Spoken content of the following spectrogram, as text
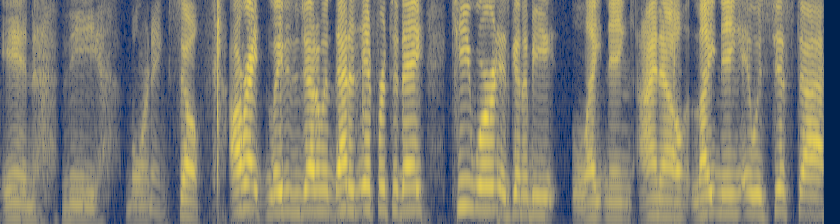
in the morning. So, all right, ladies and gentlemen, that is it for today. Keyword is going to be lightning. I know, lightning. It was just, uh,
